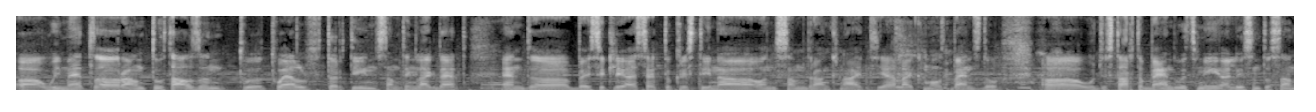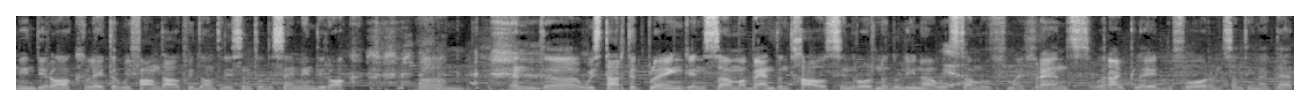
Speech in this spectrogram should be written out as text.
Uh, we met uh, around 2012, 13, something like that. And uh, basically, I said to Christina on some drunk night, yeah, like most bands do, uh, would you start a band with me? I listened to some indie rock. Later, we found out we don't listen to the same indie rock. Um, and uh, we started playing in some abandoned house in Rožna Dolina with Yeah. some of my friends where I played before and something like that.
